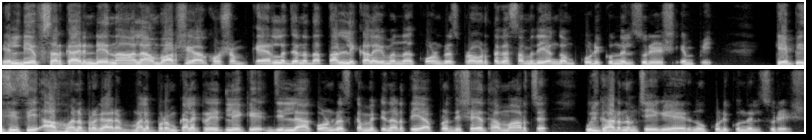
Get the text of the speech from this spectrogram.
L D F സർക്കാരിന്റെ നാലാം വാർഷികാഘോഷം കേരള ജനത തള്ളിക്കളയുമെന്ന് കോൺഗ്രസ് പ്രവർത്തക സമിതി അംഗം Kodikunnil Suresh M P. K P C C ആഹ്വാനപ്രകാരം മലപ്പുറം കലക്ടറേറ്റിലേക്ക് ജില്ലാ കോൺഗ്രസ് കമ്മിറ്റി നടത്തിയ പ്രതിഷേധ മാർച്ച് ഉദ്ഘാടനം ചെയ്യുകയായിരുന്നു കൊടിക്കുന്നിൽ സുരേഷ്.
